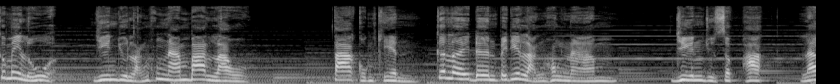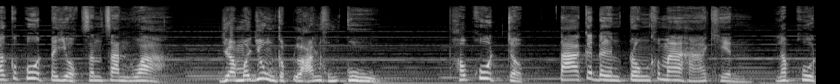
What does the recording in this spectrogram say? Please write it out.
ก็ไม่รู้ยืนอยู่หลังห้องน้ำบ้านเรา ตาของเคน ก็เลยเดินไปที่หลังห้องน้ำยืนอยู่สักพัก แล้วก็พูดประโยคสั้นๆว่า อย่ามายุ่งกับหลานของกูพอพูดจบ ตาก็เดินตรงเข้ามาหาเคนแล้วพูด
